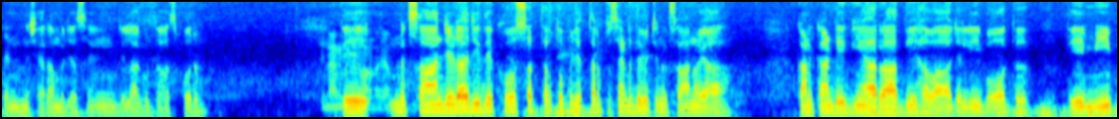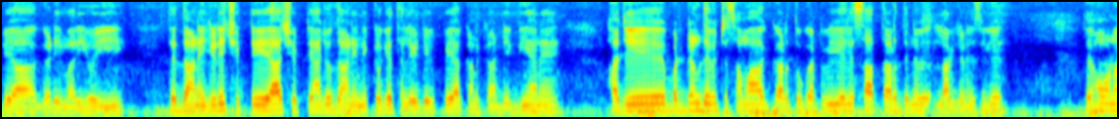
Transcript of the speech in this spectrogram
ਪਿੰਡ ਨਸ਼ਹਿਰਾ ਮਜਾ ਸਿੰਘ ਜ਼ਿਲ੍ਹਾ ਗੁਰਦਾਸਪੁਰ। ਤੇ ਨੁਕਸਾਨ ਜਿਹੜਾ ਜੀ ਦੇਖੋ 70 ਤੋਂ 75% ਦੇ ਵਿੱਚ ਨੁਕਸਾਨ ਹੋਇਆ। ਕਣਕਾਂ ਡੇਗੀਆਂ, ਰਾਤ ਦੀ ਹਵਾ ਚੱਲੀ ਬਹੁਤ ਤੇ ਮੀਂਹ ਪਿਆ, ਗੜੇਮਾਰੀ ਹੋਈ ਤੇ ਦਾਣੇ ਜਿਹੜੇ ਛਿੱਟੇ ਆ, ਛਿੱਟਿਆਂ ਚੋਂ ਦਾਣੇ ਨਿਕਲ ਕੇ ਥੱਲੇ ਡਿੱਗ ਪਏ ਆ, ਕਣਕਾਂ ਡਿੱਗੀਆਂ ਨੇ। ਹਜੇ ਵੱਢਣ ਦੇ ਵਿੱਚ ਸਮਾਂ ਘੱਟ ਤੋਂ ਘੱਟ ਵੀ ਅਜੇ 7-8 ਦਿਨ ਲੱਗ ਜਾਣੇ ਸੀਗੇ। ਤੇ ਹੁਣ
